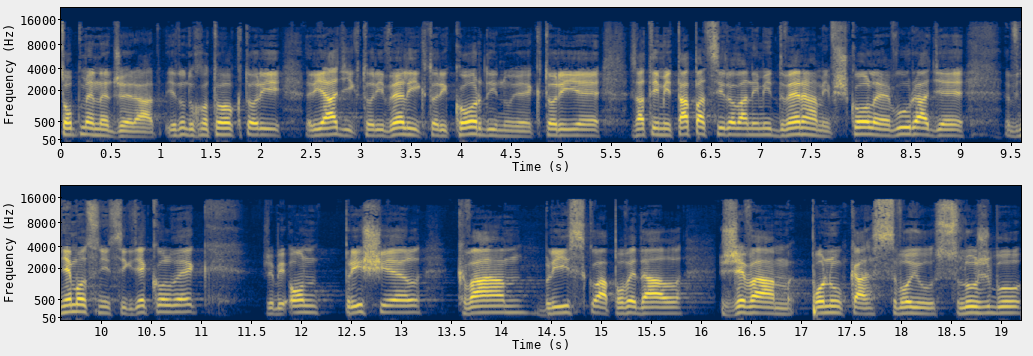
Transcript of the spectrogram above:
top manažera, jednoducho toho, ktorý riadi, ktorý velí, ktorý koordinuje, ktorý je za tými tapacirovanými dverami v škole, v úrade, v nemocnici, kdekoľvek, že by on prišiel k vám blízko a povedal, že vám ponúka svoju službu,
